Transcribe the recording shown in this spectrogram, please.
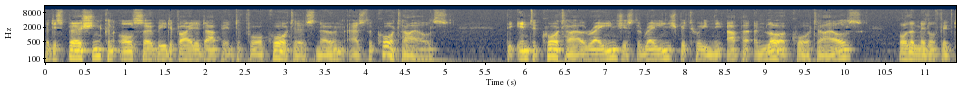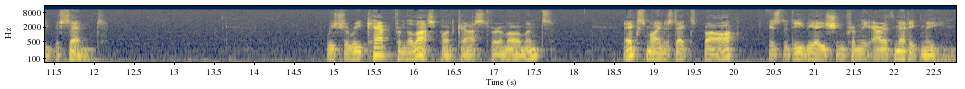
The dispersion can also be divided up into four quarters, known as the quartiles. The interquartile range is the range between the upper and lower quartiles, or the middle 50%. We shall recap from the last podcast for a moment. x minus x bar is the deviation from the arithmetic mean,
